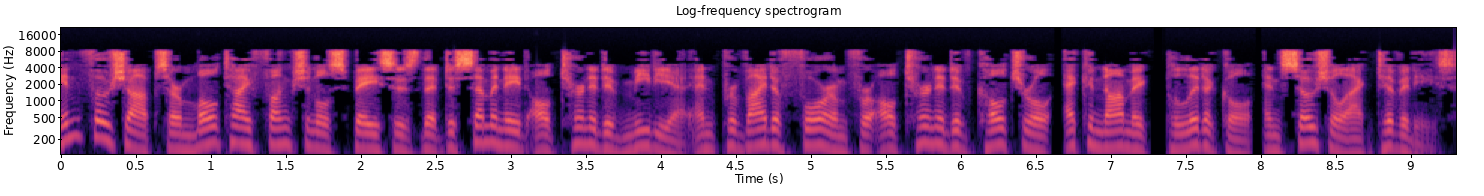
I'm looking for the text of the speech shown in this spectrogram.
Infoshops are multifunctional spaces that disseminate alternative media and provide a forum for alternative cultural, economic, political, and social activities.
